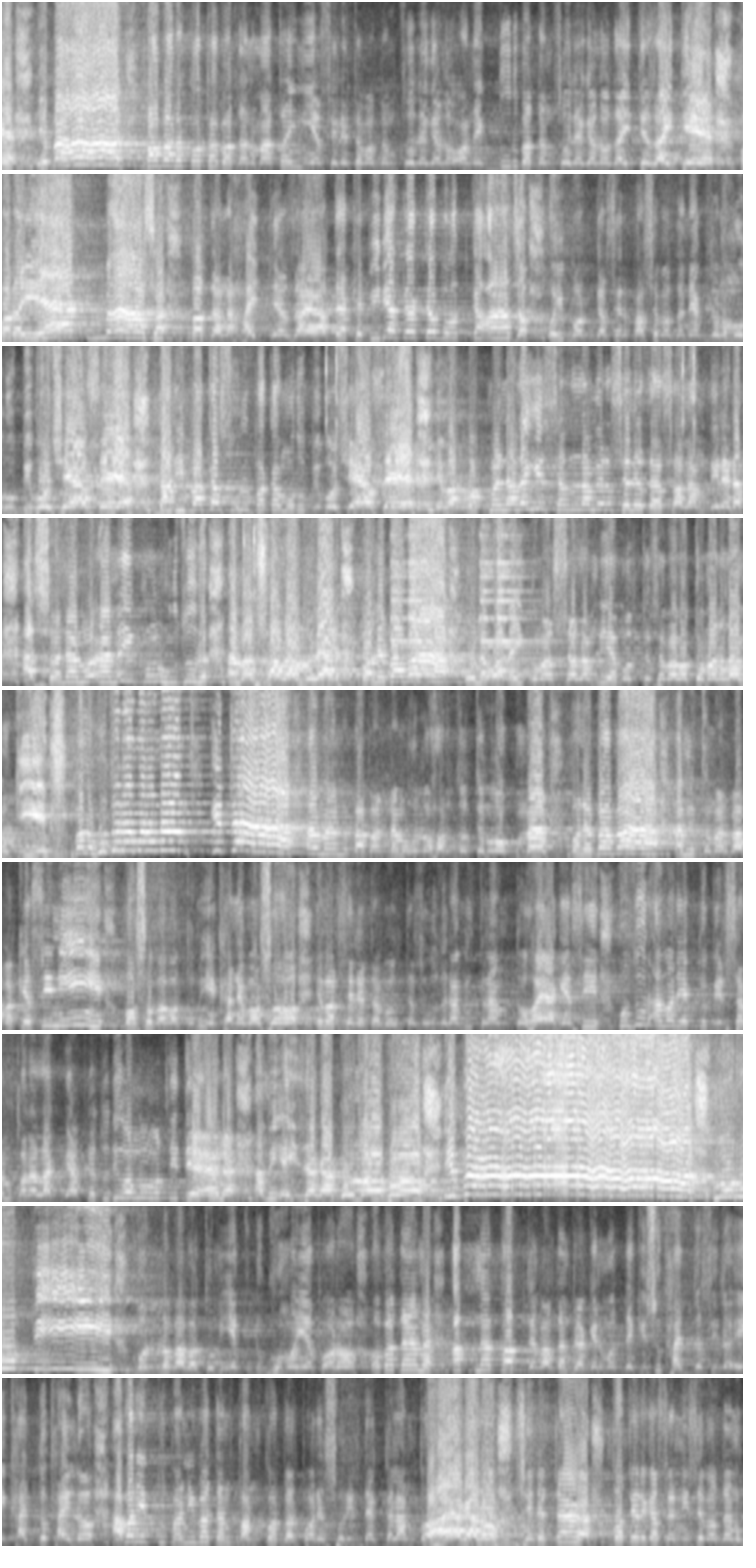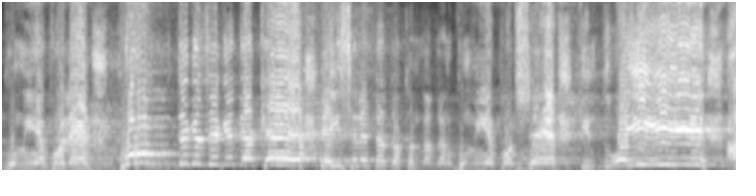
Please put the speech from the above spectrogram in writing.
এবার বাবার কথা বাদান মাথায় নিয়ে ছেলেটা বাদান চলে গেল, অনেক দূর বাদান চলে গেল যাইতে যাইতে। পরে এক মাস বাদান হাইতে যায়। দেখে বিরাট একটা বট গাছ ওই বট গাছের পাশে বাদান একজন মুরব্বী বসে আছে। দাড়ি পাকা, চুল পাকা মুরব্বী বসে আছে। এবার লোকমান আলাইহিস সালামের ছেলে সালাম দিলেন, আসসালামু আলাইকুম হুজুর, আমার সালাম লেন বলে, বাবা ওনা ওয়ালাইকুম আসসালাম লিয়া বলতেছে, বাবা, তোমার নাম কি? বলে, হুজুর, আমার নাম আমার বাবার নাম হলো হরজত লোকমান। বলে, বাবা, আমি তোমার বাবাকে চিনি। বসো, বাবা, তুমি এখানে বসো। এবার ছেলেটা বলতেছে, হুজুর, আমি ক্লান্ত হয়ে গেছি। হুজুর, আমার একটু বিশ্রাম করা লাগবে। আপনি যদি অনুমতি দেন, আমি এই জায়গা ঘুমাবো। বলল, বাবা, তুমি একটু ঘুমিয়ে পড়ো। ও বাদান, আপনার পাত্রে বাদান, ব্যাগের মধ্যে কিছু খাদ্য ছিল, এই খাদ্য খাইলো। আবার একটু পানি বাদান পান করবার পরে শরীরটা ক্লান্ত হয়ে গেল। ছেলেটা বটের গাছের নিচে বাদান ঘুমিয়ে পড়লেন ঘুম থেকে জেগে দেখে, এই ছেলেটা যখন বাদান ঘুমিয়ে পড়ছে, কিন্তু ওই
